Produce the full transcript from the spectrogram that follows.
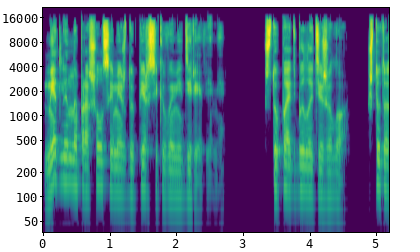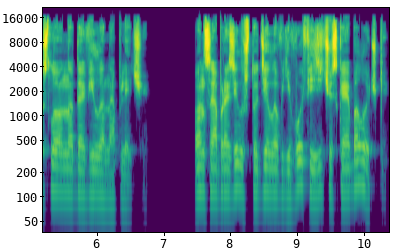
медленно прошелся между персиковыми деревьями. Ступать было тяжело, что-то словно давило на плечи. Он сообразил, что дело в его физической оболочке.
